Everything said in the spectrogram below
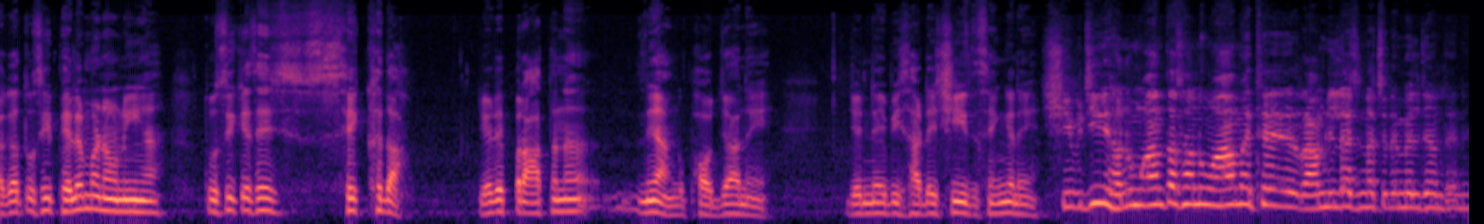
ਅਗਰ ਤੁਸੀਂ ਫਿਲਮ ਬਣਾਉਣੀ ਆ ਤੁਸੀਂ ਕਿਸੇ ਸਿੱਖ ਦਾ ਜਿਹੜੇ ਪ੍ਰਾਤਨ ਨਿਹੰਗ ਫੌਜਾਂ ਨੇ ਜਿੰਨੇ ਵੀ ਸਾਡੇ ਸ਼ਹੀਦ ਸਿੰਘ ਨੇ। ਸ਼ਿਵ ਜੀ ਹਨੂਮਾਨ ਤਾਂ ਸਾਨੂੰ ਆਮ ਇੱਥੇ ਰਾਮਲੀਲਾ 'ਚ ਨੱਚਦੇ ਮਿਲ ਜਾਂਦੇ ਨੇ।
